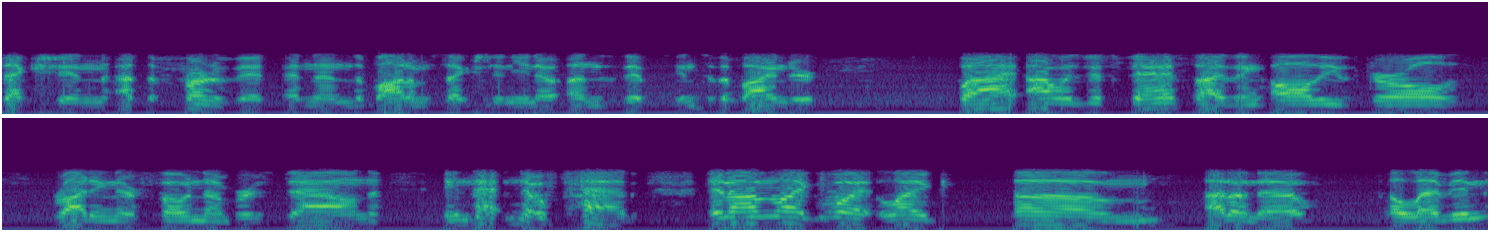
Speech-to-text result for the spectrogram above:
section at the front of it, and then the bottom section, you know, unzipped into the binder. But I, I was just fantasizing all these girls writing their phone numbers down in that notepad, and I'm like, what, like, um, I don't know, 11,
